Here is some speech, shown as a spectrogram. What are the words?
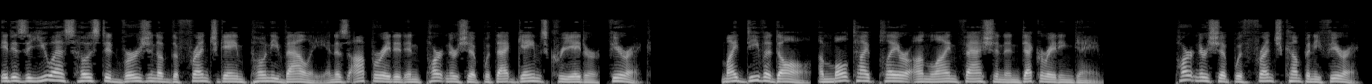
It is a US-hosted version of the French game Pony Valley and is operated in partnership with that game's creator, Firac. My Diva Doll, a multiplayer online fashion and decorating game. Partnership with French company Firac.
